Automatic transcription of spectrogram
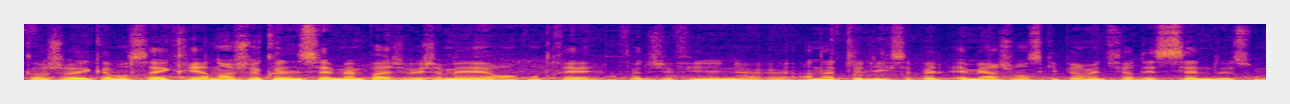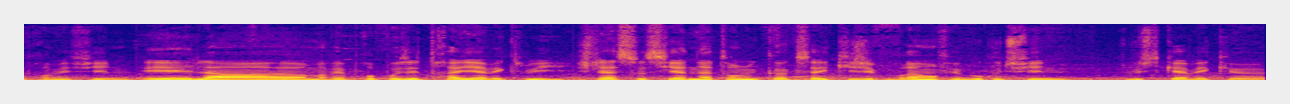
Quand j'avais commencé à écrire, non, je le connaissais même pas, je l'avais jamais rencontré. En fait, j'ai fait un atelier qui s'appelle Émergence qui permet de faire des scènes de son premier film. Et là, on m'avait proposé de travailler avec lui. Je l'ai associé à Nathan Lucox, avec qui j'ai vraiment fait beaucoup de films, plus qu'avec euh,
